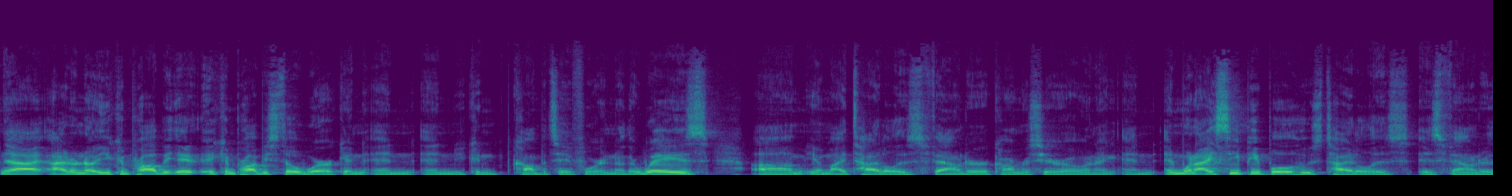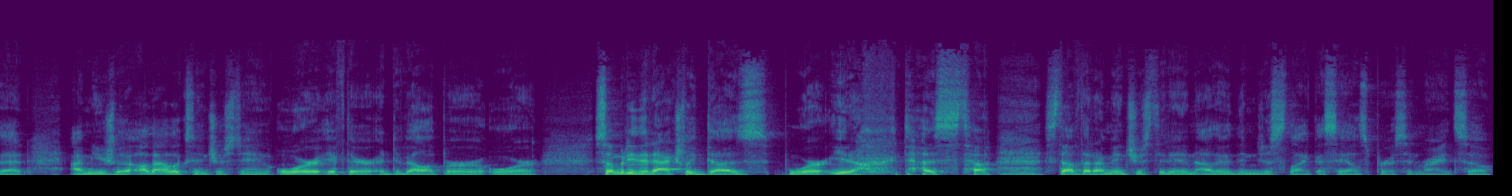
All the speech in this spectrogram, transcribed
yeah, I, I, don't know. You can probably it, it, can probably still work, and, and and you can compensate for it in other ways. Um, you know, my title is founder, commerce hero, and I and and when I see people whose title is is founder, that I'm usually oh that looks interesting. Or if they're a developer or somebody that actually does work, you know, does stuff stuff that I'm interested in, other than just like a salesperson, right? So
